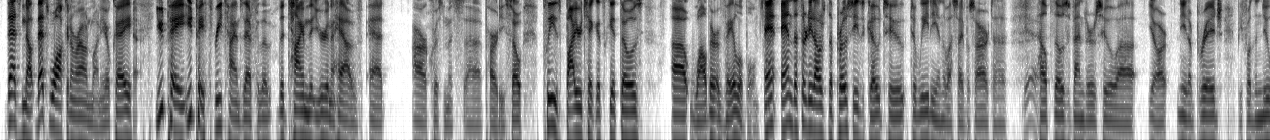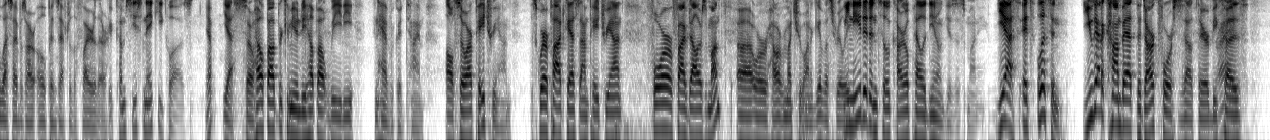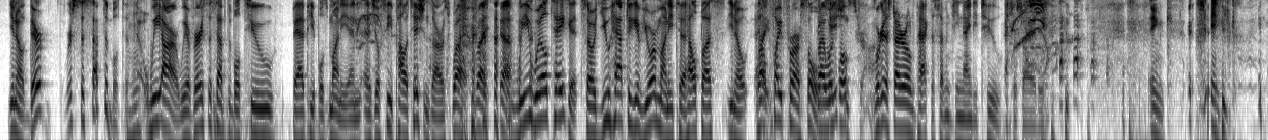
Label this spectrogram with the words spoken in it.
that's not that's walking around money. Okay, you'd pay you'd pay three times that for the the time that you're going to have at our Christmas uh, party. So please buy your tickets. Get those uh, while they're available. And, and the thirty dollars, the proceeds go to to WEDI and the West Side Bazaar to Yeah. help those vendors who uh, you know are, need a bridge before the new West Side Bazaar opens after the fire there. Come see Snaky Claus. Yep. Yes. So help out the community, help out WEDI, and have a good time. Also, our Patreon, the Square Podcast on Patreon, four or five dollars a month, uh, or however much you want to give us. Really, We need it until Carl Paladino gives us money. yes. It's listen. You got to combat the dark forces out there because you know they're We're susceptible to that. we are we are very susceptible to bad people's money, and as you'll see, politicians are as well. Right, yeah. We will take it. So you have to give your money to help us. You know, help Right. fight for our souls. Right, we're, Nation well, strong. we're going to start our own pack, the 1792 Society. Ink. Inc.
